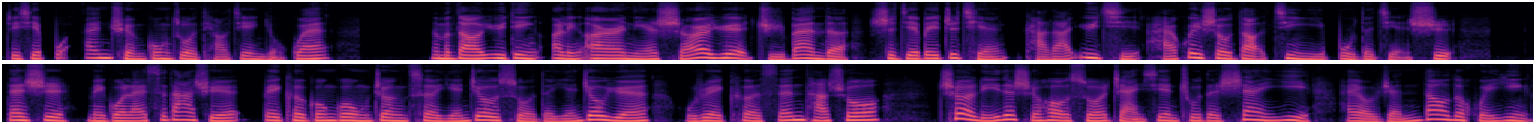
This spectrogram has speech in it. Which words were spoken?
这些不安全工作条件有关。那么到预定二零二二年十二月举办的世界杯之前，卡达预期还会受到进一步的检视。但是美国莱斯大学贝克公共政策研究所的研究员吴瑞克森他说。撤离的时候所展现出的善意，还有人道的回应，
